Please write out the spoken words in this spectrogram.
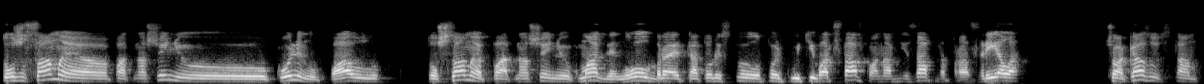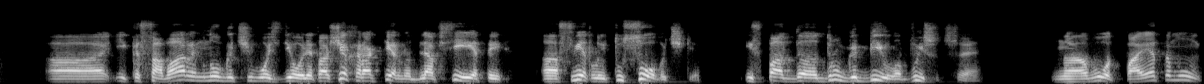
То же самое по отношению к Колину Павлу. То же самое по отношению к Мадлен Олбрайт, которой стоило только уйти в отставку, она внезапно прозрела. Что, оказывается, там э, и косовары много чего сделали. Это вообще характерно для всей этой э, светлой тусовочки из-под э, друга Билла вышедшая. Э, вот, поэтому э,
